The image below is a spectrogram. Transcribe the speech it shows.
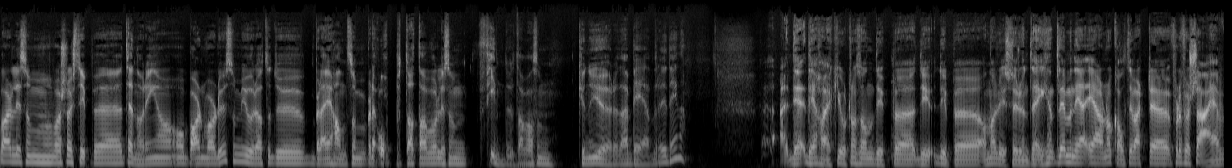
hva, liksom, hva, slags type tenåring og, barn var du som gjorde at du blei han som ble opptatt av å liksom finne ut av hva som kunne gjøre deg bedre i ting? da? Det, det, har jeg ikke gjort noen sånn dype, dype analyser rundt, egentlig. Men jeg, jeg, har nok alltid vært eh, For det første er jeg,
